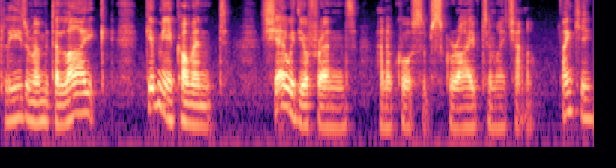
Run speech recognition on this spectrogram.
Please remember to like, give me a comment, share with your friends, and of course, subscribe to my channel. Thank you.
